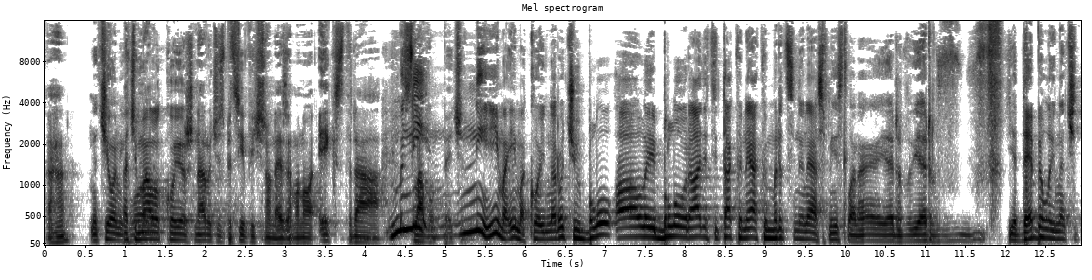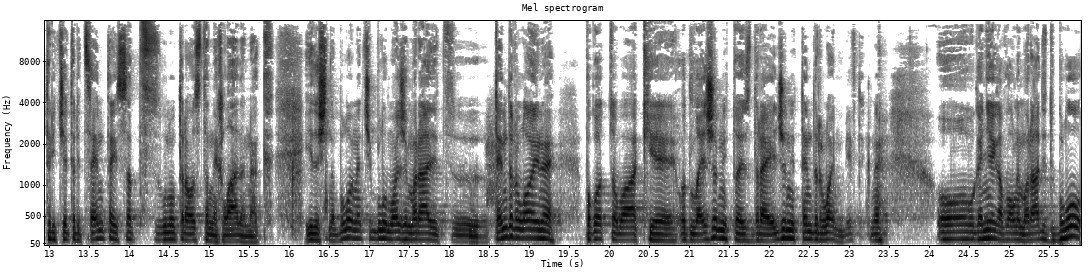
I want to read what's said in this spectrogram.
Aha. Znači oni Znači vole- malo ko još naruči specifično, ne znam, ono, ekstra, Ma nije- slabo pečen. Nije, ima, ima koji naručuju blue, ali blue raditi takve nekakve mrcine nema smisla, ne, jer, jer je debeli, znači 3-4 centa i sad unutra ostane hladan ako ideš na blue, znači blue možemo raditi uh, tenderloine, pogotovo ako je odležani, to je dry ageni tenderloin biftek, ne, Ovoga, njega volimo raditi Blue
